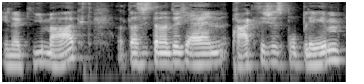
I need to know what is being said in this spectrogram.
Energiemarkt. Das ist dann natürlich ein praktisches Problem,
